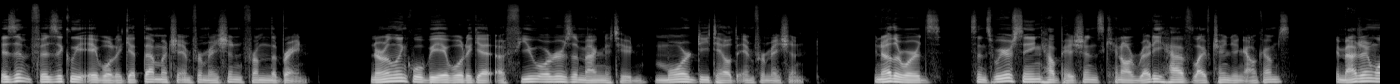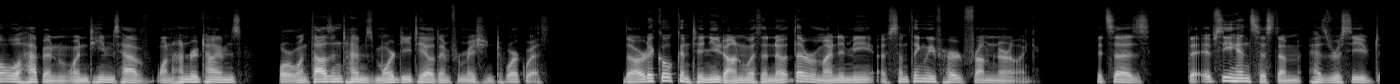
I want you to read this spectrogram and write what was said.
isn't physically able to get that much information from the brain. Neuralink will be able to get a few orders of magnitude more detailed information. In other words, since we are seeing how patients can already have life changing outcomes, imagine what will happen when teams have 100 times or 1000 times more detailed information to work with. The article continued on with a note that reminded me of something we've heard from Neuralink. It says, the IPSI hand system has received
